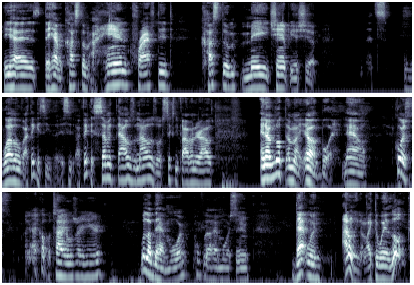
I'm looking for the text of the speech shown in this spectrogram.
he has? They have a custom, a handcrafted, custom made championship. That's well over. I think it's either. It's, I think it's seven thousand dollars or sixty five hundred dollars. And I looked. I'm like, oh boy. Now of course, I got a couple titles right here. We'd love to have more. Hopefully, I'll have more soon. That one, I don't even like the way it look.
